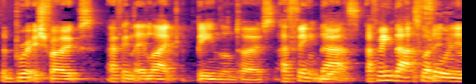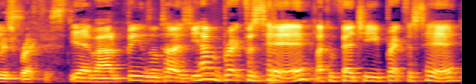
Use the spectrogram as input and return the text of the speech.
The British folks, I think they like beans on toast. I think that's I think that's what full it English is. breakfast. Yeah, man, beans on toast. You have a breakfast here, like a veggie breakfast here.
